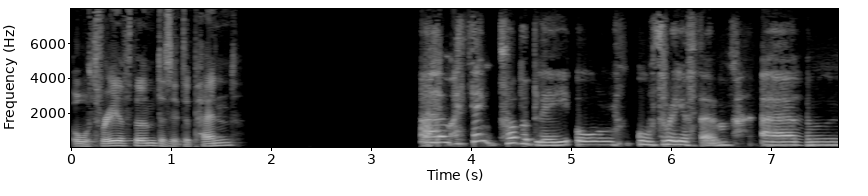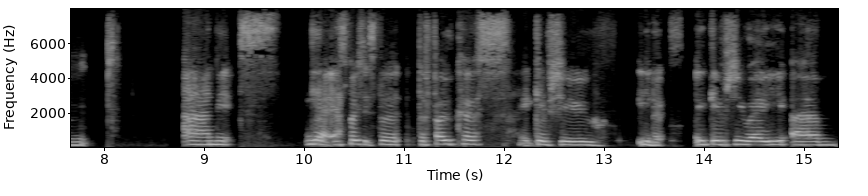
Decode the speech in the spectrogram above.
All three of them? Does it depend? Um, I think probably all all three of them, um, and it's yeah. I suppose it's the the focus. It gives you you know it gives you a um,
